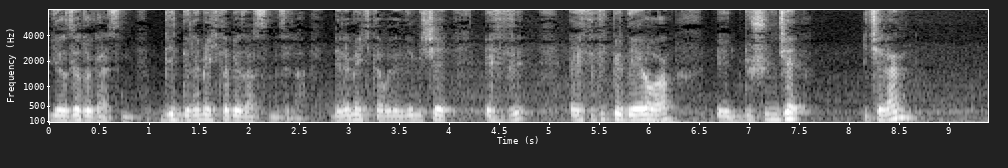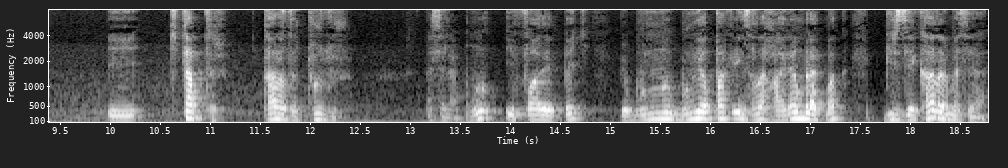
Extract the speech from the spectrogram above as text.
yazıya dökersin. Bir deneme kitabı yazarsın mesela. Deneme kitabı dediğimiz şey estetik, estetik bir değeri olan e, düşünce içeren e, kitaptır, tarzdır, türdür. Mesela bunu ifade etmek ve bunu bunu yaparken insanları hayran bırakmak bir zekadır mesela.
